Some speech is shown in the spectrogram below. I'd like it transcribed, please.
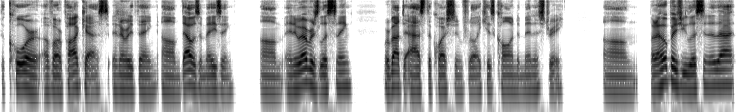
the core of our podcast and everything. Um, that was amazing. Um, and whoever's listening, we're about to ask the question for like his call into ministry. Um, but I hope as you listen to that,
